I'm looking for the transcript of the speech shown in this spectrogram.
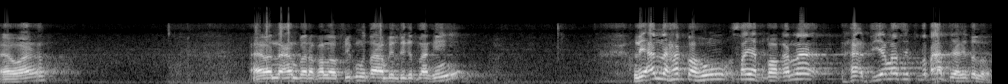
Ayo. Ayo na'am barakallahu fiikum kita ambil dikit lagi. Li'anna haqqahu sayabqa karena hak dia masih tetap ada gitu loh.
